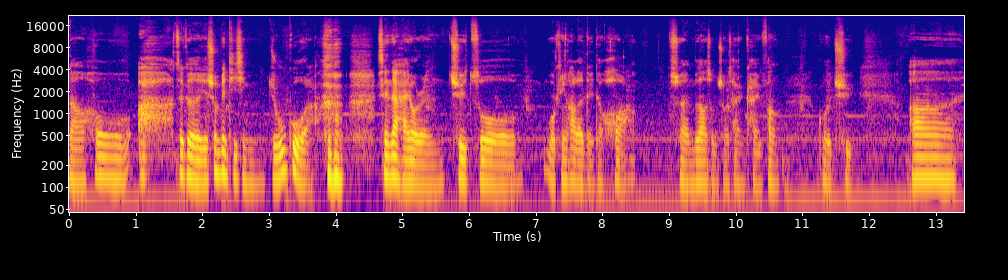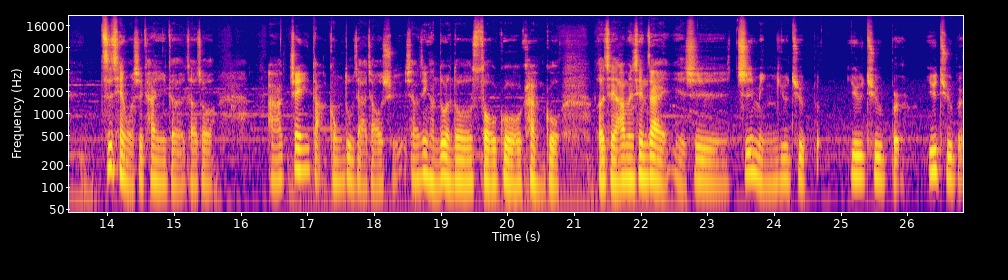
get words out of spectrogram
然后啊，这个也顺便提醒，如果啊，呵 呵现在还有人去做 working holiday 的话，虽然不知道什么时候才能开放过去。啊、呃，之前我是看一个叫做 RJ 打工度假教学，相信很多人都搜过或看过，而且他们现在也是知名 YouTube YouTuber YouTuber，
